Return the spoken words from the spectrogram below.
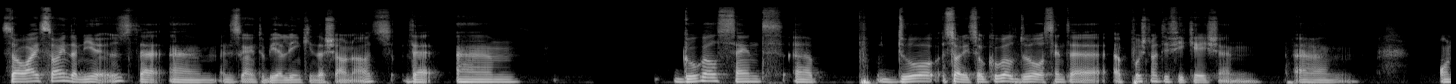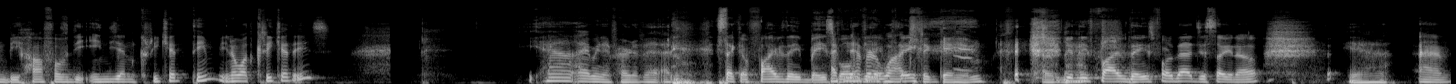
So I saw in the news that, um, and there's going to be a link in the show notes, that um, Google sent a Duo, sorry, so Google Duo sent a, a push notification um, on behalf of the Indian cricket team. You know what cricket is? Yeah, I mean, I've heard of it. It's like a five day baseball. I've never game watched thing. a game. you need five days for that, just so you know. Yeah. Um,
